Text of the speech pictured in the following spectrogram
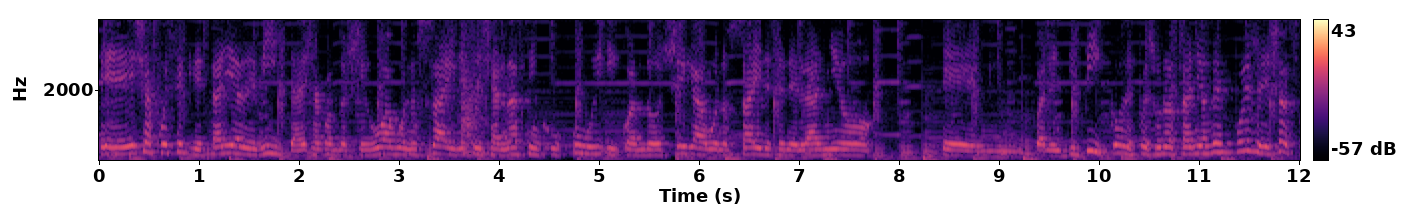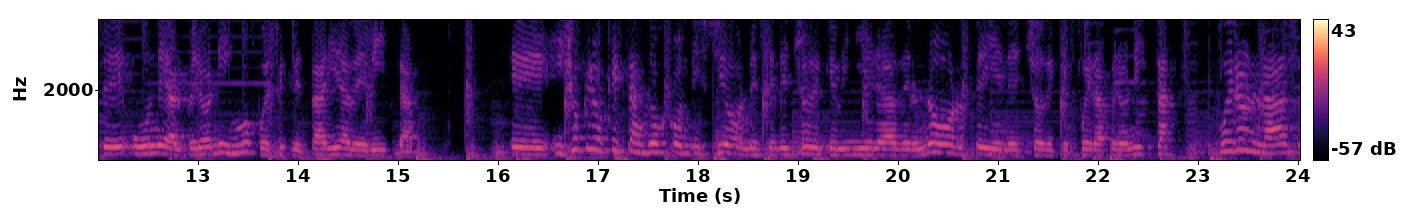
Eh, ella fue secretaria de Vita, ella cuando llegó a Buenos Aires, ella nace en Jujuy y cuando llega a Buenos Aires en el año eh, cuarenta y pico, después unos años después, ella se une al peronismo, fue secretaria de Vita. Eh, y yo creo que estas dos condiciones, el hecho de que viniera del norte y el hecho de que fuera peronista, fueron las,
